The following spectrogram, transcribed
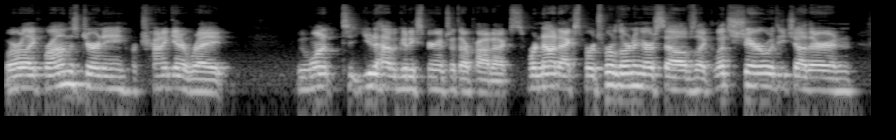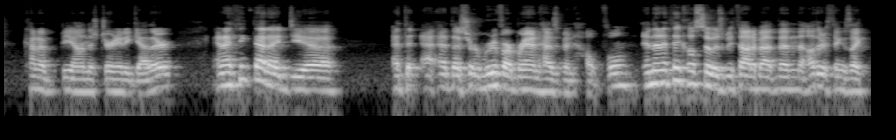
where we're like, we're on this journey, we're trying to get it right. We want to, you to have a good experience with our products. We're not experts, we're learning ourselves. Like, let's share with each other and kind of be on this journey together. And I think that idea at the at the sort of root of our brand has been helpful. And then I think also as we thought about then the other things like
